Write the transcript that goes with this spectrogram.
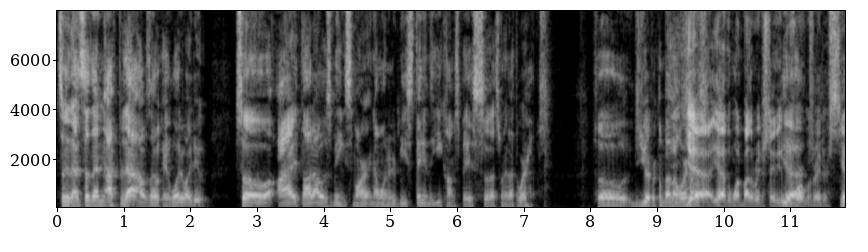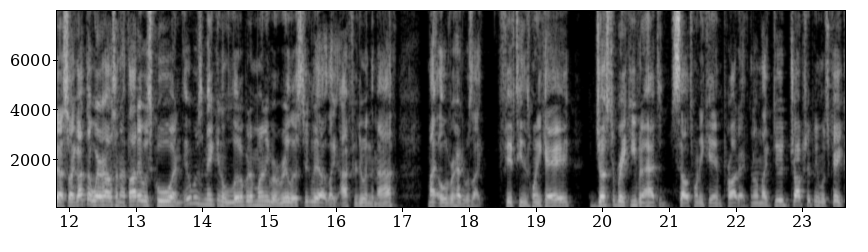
so that so then after that, I was like, okay, what do I do? So I thought I was being smart and I wanted to be stay in the ecom space. So that's when I got the warehouse. So did you ever come by my warehouse? Yeah, yeah, the one by the Raider Stadium Yeah. before it was Raiders. Yeah, so I got the warehouse and I thought it was cool and it was making a little bit of money, but realistically, I- like after doing the math, my overhead was like 15 to 20k just to break even, I had to sell 20K in product. And I'm like, dude, drop shipping was cake.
